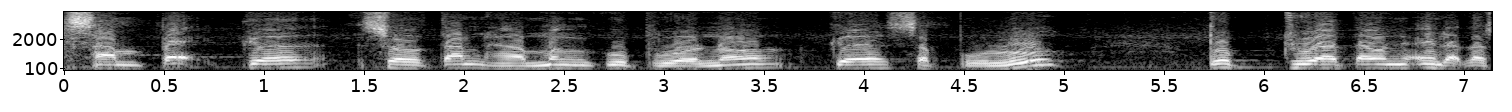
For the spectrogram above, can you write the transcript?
sampai ke Sultan Hamengkubuwono ke-10 dua tahun eh enggak tahu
